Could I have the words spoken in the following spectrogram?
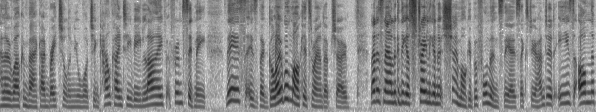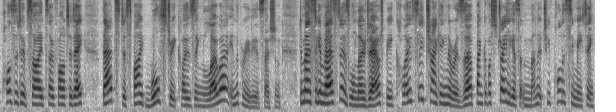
Hello, welcome back. I'm Rachel and you're watching Kalkine TV live from Sydney. This is the Global Markets Roundup show. Let us now look at the Australian share market performance. The ASX 200 is on the positive side so far today. That's despite Wall Street closing lower in the previous session. Domestic investors will no doubt be closely tracking the Reserve Bank of Australia's monetary policy meeting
